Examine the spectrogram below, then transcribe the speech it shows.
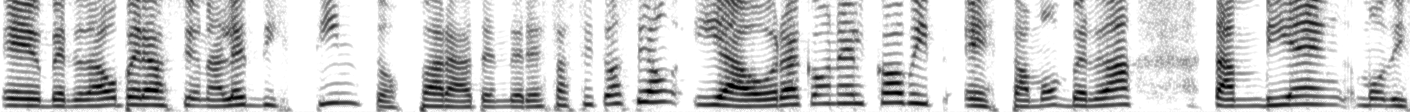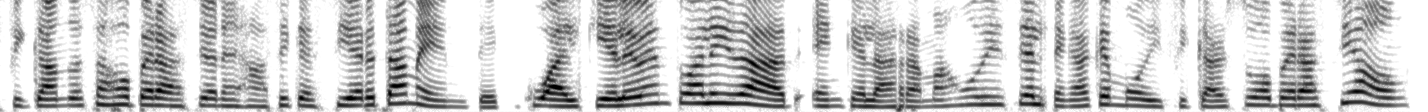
eh, ¿verdad?, operacionales distintos para atender esa situación y ahora con el COVID estamos, ¿verdad?, también modificando esas operaciones. Así que ciertamente cualquier eventualidad en que la rama judicial tenga que modificar su operación,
